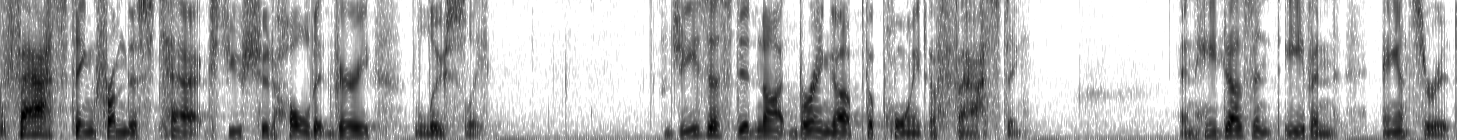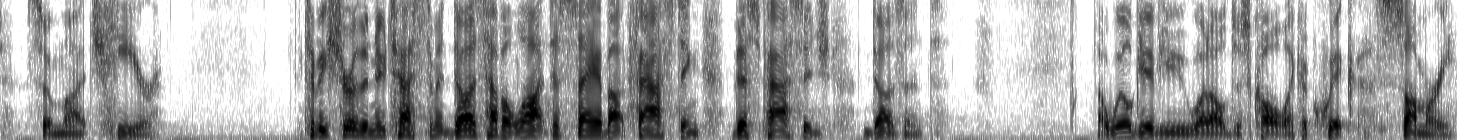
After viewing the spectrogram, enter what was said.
fasting from this text, you should hold it very loosely. Jesus did not bring up the point of fasting, and he doesn't even answer it so much here. To be sure, the New Testament does have a lot to say about fasting. This passage doesn't. I will give you what I'll just call like a quick summary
